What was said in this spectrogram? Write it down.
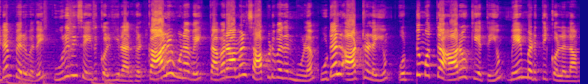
இடம்பெறுவதை உறுதி செய்து கொள்கிறார்கள். காலை உணவை தவறாமல் சாப்பிடுவதன் மூலம் உடல் ஆற்றலையும் ஒட்டுமொத்த ஆரோக்கியத்தையும் மேம்படுத்திக் கொள்ளலாம்.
